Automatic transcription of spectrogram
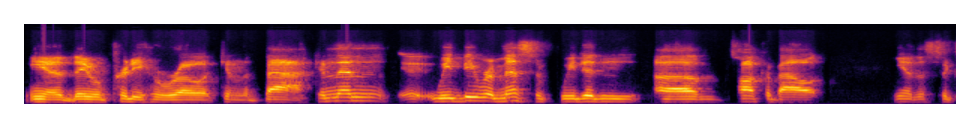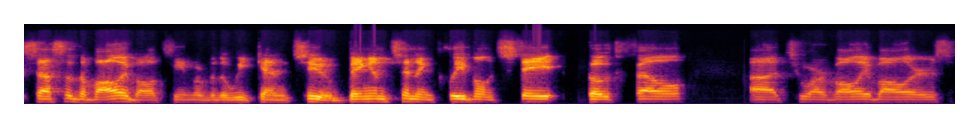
you know, they were pretty heroic in the back. And then uh, we'd be remiss if we didn't um, talk about, you know, the success of the volleyball team over the weekend, too. Binghamton and Cleveland State both fell uh, to our volleyballers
